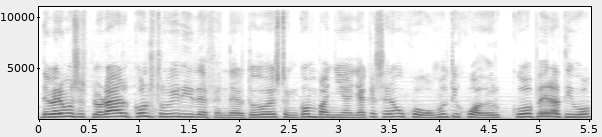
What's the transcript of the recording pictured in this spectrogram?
Deberemos explorar, construir y defender todo esto en compañía, ya que será un juego multijugador cooperativo,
